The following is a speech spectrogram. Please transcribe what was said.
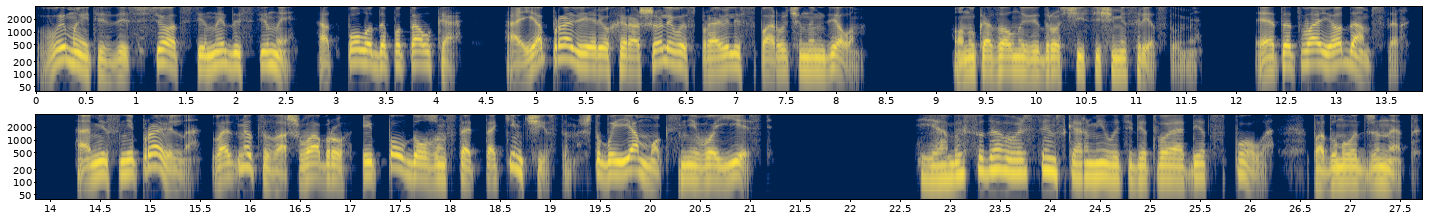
вымоете здесь все от стены до стены, от пола до потолка, а я проверю, хорошо ли вы справились с порученным делом». Он указал на ведро с чистящими средствами. «Это твое, дампстер. А мисс неправильно возьмется за швабру, и пол должен стать таким чистым, чтобы я мог с него есть». «Я бы с удовольствием скормила тебе твой обед с пола», — подумала Джанет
